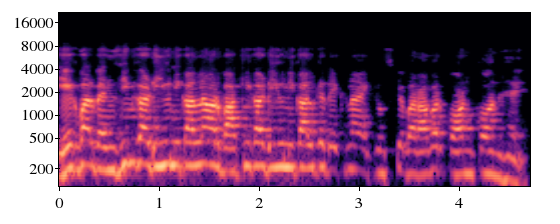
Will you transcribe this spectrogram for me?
एक बार बेंजीन का डीयू निकालना और बाकी का डीयू निकाल के देखना है कि उसके बराबर कौन कौन है।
